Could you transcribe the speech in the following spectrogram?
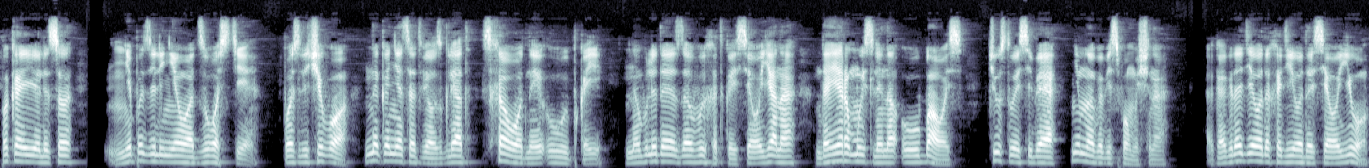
пока ее лицо не позеленело от злости, после чего, наконец отвел взгляд с холодной улыбкой. Наблюдая за выходкой Сяо Яна, Дайер мысленно улыбалась, чувствуя себя немного беспомощно. А когда дело доходило до Сяо Ю,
